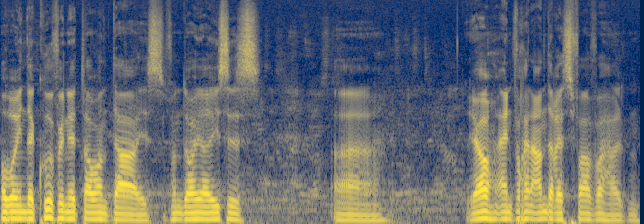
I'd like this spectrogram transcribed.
aber in der Kurve nicht dauernd da ist. Von daher ist es äh, ja, einfach ein anderes Fahrverhalten.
